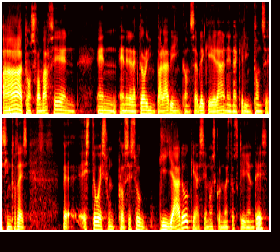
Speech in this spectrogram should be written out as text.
a transformarse en, en, el actor imparable e incansable que eran en aquel entonces. Entonces, eh, esto es un proceso guiado que hacemos con nuestros clientes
